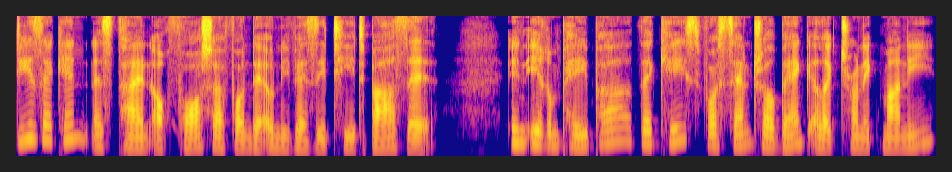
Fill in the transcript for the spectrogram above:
Diese Erkenntnis teilen auch Forscher von der Universität Basel. In ihrem Paper The Case for Central Bank Electronic Money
